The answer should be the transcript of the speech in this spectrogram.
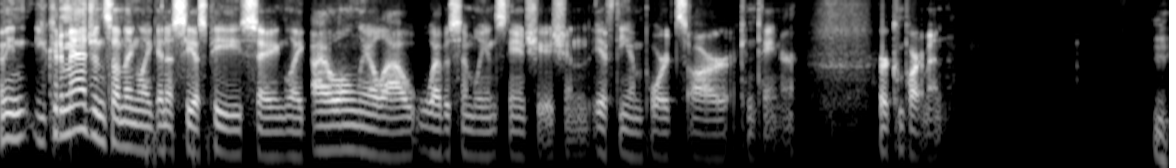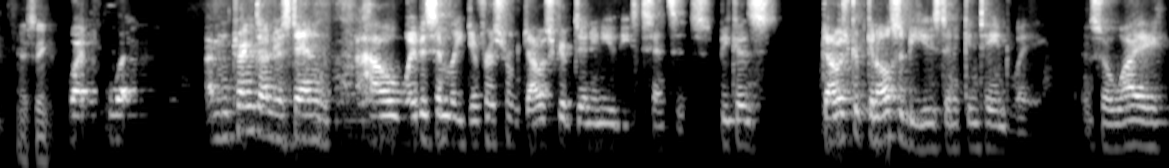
I mean, you could imagine something like in a CSP saying like, I'll only allow WebAssembly instantiation if the imports are a container or compartment. Hmm, I see. What, what, I'm trying to understand how WebAssembly differs from JavaScript in any of these senses, because JavaScript can also be used in a contained way. And so why,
